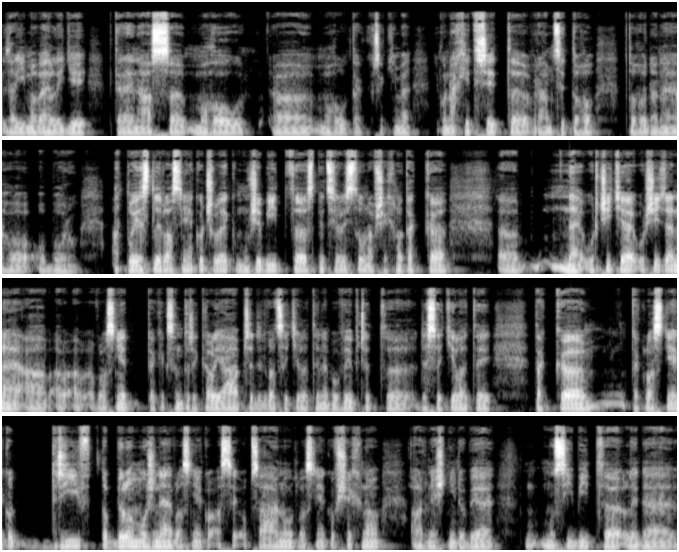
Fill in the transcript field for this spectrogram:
zajímavé lidi, které nás mohou uh, mohou tak řekněme jako nachytřit v rámci toho, toho daného oboru. A to, jestli vlastně jako člověk může být specialistou na všechno, tak uh, ne, určitě, určitě ne. A, a, a vlastně, tak jak jsem to říkal já před 20 lety nebo vy před 10 lety, tak, tak vlastně jako dřív to bylo možné vlastně jako asi obsáhnout vlastně jako všechno, ale v dnešní době musí být lidé,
